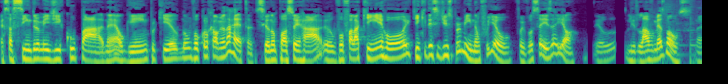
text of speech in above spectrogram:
essa síndrome de culpar, né, alguém, porque eu não vou colocar o meu na reta. Se eu não posso errar, eu vou falar quem errou e quem que decidiu isso por mim. Não fui eu, foi vocês aí, ó. Eu lavo minhas mãos, né?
